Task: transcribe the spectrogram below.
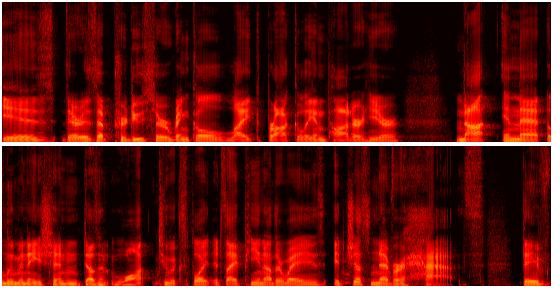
is there is a producer wrinkle like Broccoli and Potter here. Not in that Illumination doesn't want to exploit its IP in other ways. It just never has. They've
